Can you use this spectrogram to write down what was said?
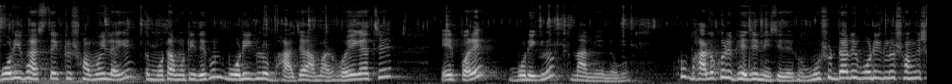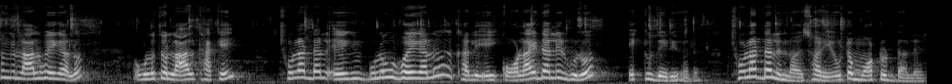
বড়ি ভাজতে একটু সময় লাগে। তো মোটামুটি দেখুন, বড়িগুলো ভাজা আমার হয়ে গেছে। এরপরে বড়িগুলো নামিয়ে নেব। খুব ভালো করে ভেজে নিয়েছি দেখুন। মুসুর ডালের বড়িগুলো সঙ্গে সঙ্গে লাল হয়ে গেল। ওগুলো তো লাল থাকেই। ছোলার ডাল এইগুলোও হয়ে গেল, খালি এই কলাই ডালেরগুলো একটু দেরি হলো। ছোলার ডালের নয় সরি ওটা মটর ডালের।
